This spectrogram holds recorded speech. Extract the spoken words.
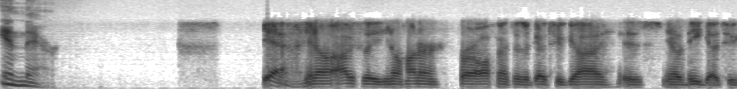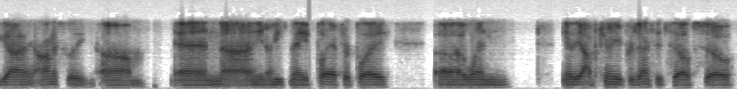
in there. Yeah, you know, obviously, you know, Hunter for our offense is a go-to guy, is you know the go-to guy, honestly. Um, and uh, you know, he's made play after play uh, when you know the opportunity presents itself. So,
